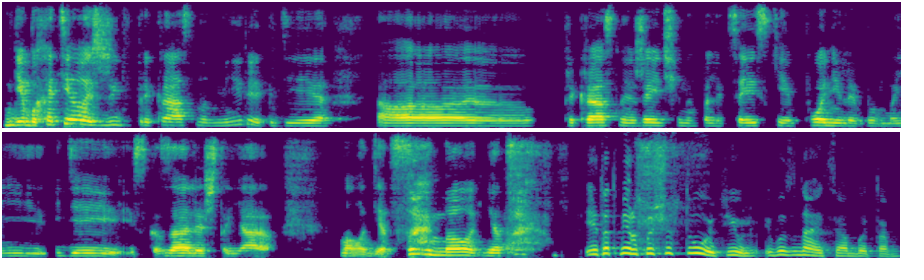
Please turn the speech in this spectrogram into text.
Мне бы хотелось жить в прекрасном мире, где э, прекрасные женщины, полицейские поняли бы мои идеи и сказали, что я молодец, но нет. И этот мир существует, Юль, и вы знаете об этом.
